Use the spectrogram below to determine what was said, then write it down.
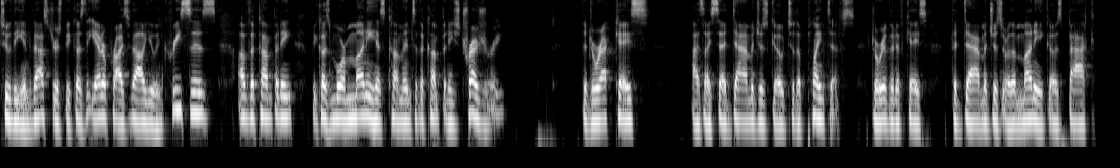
to the investors because the enterprise value increases of the company because more money has come into the company's treasury. The direct case, as I said, damages go to the plaintiffs. Derivative case, the damages or the money goes back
